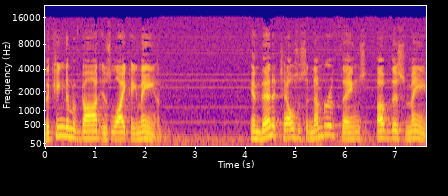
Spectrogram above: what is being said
the kingdom of God is like a man, and then it tells us a number of things of this man.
